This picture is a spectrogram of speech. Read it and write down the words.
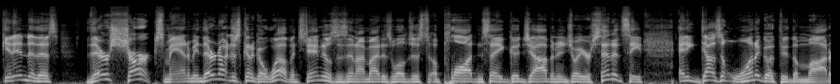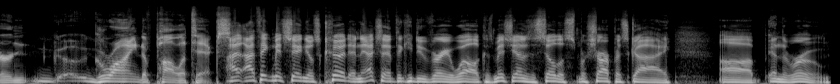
get into this, they're sharks, man. I mean, they're not just going to go, well, Mitch Daniels is in. I might as well just applaud and say, good job and enjoy your Senate seat. And he doesn't want to go through the modern g- grind of politics. I, I think Mitch Daniels could, and actually, I think he'd do very well because Mitch Daniels is still the sharpest guy uh, in the room.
